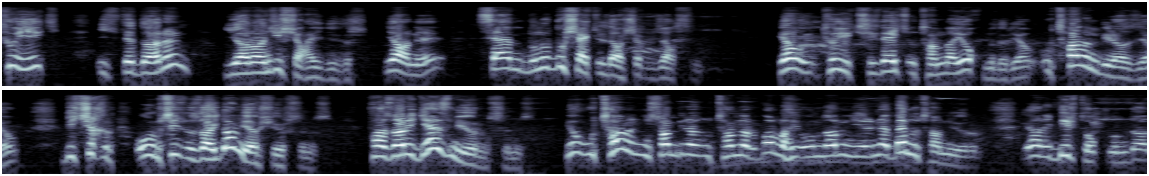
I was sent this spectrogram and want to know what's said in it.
TÜİK iktidarın yalancı şahididir. Yani sen bunu bu şekilde açıklayacaksın. Ya TÜİK sizde hiç utanma yok mudur ya? Utanın biraz ya. Bir çıkın. Oğlum siz uzayda mı yaşıyorsunuz? Pazarı gezmiyor musunuz? Ya utanın insan biraz utanır. Vallahi onların yerine ben utanıyorum. Yani bir toplumda,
